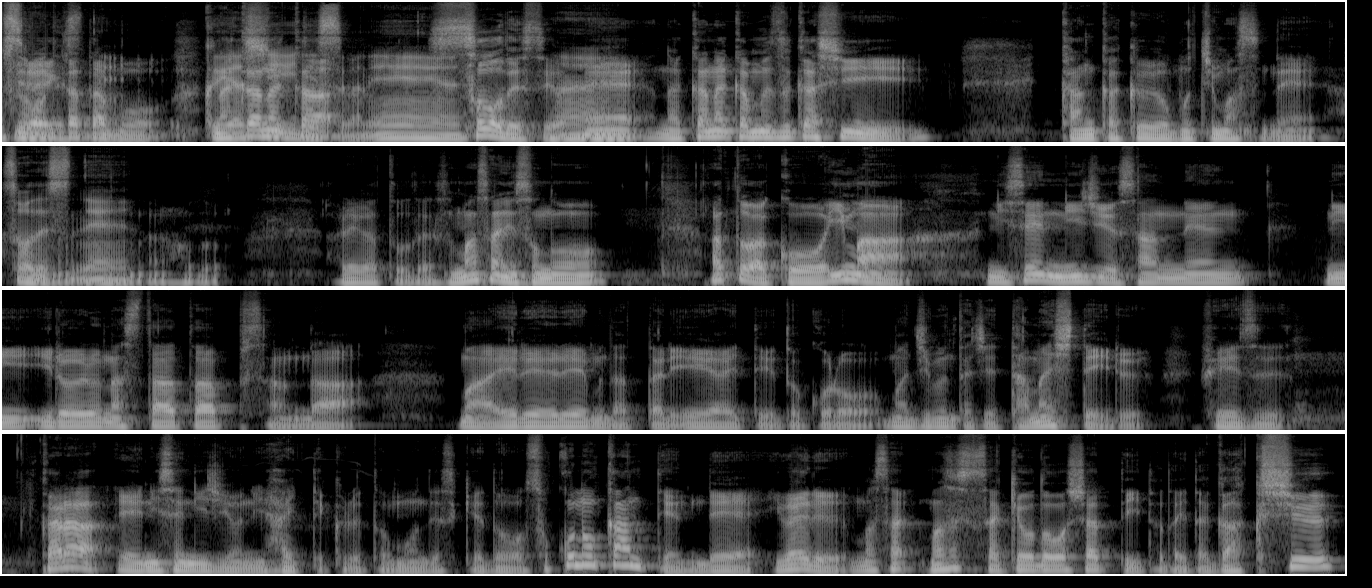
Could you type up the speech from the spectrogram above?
出会い方も、なかなか、そうですよね、はい、なかなか難しい感覚を持ちますね。そうですね。なるほど。ありがとうございます。まさにその、あとはこう、今、2023年にいろいろなスタートアップさんが、まあ、LLM だったり AI っていうところを、まあ、自分たちで試しているフェーズから2024に入ってくると思うんですけど、そこの観点で、いわゆるまさまさしく先ほどおっしゃっていただいた学習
